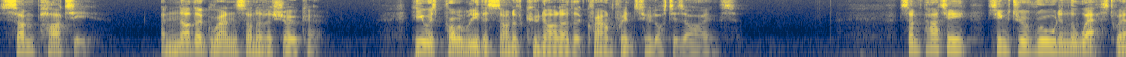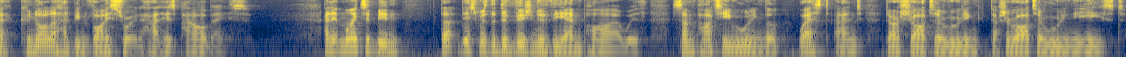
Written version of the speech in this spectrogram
Sampati, another grandson of Ashoka. He was probably the son of Kunala, the crown prince who lost his eyes. Sampati seems to have ruled in the west, where Kunala had been viceroy and had his power base. And it might have been that this was the division of the empire, with Sampati ruling the west and Dasharatha ruling, Dasharatha ruling the east.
